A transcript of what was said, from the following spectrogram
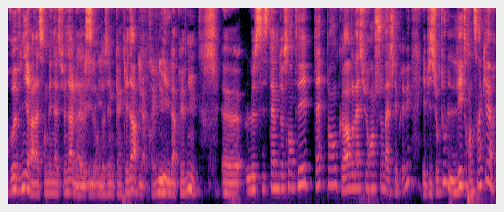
revenir à l'Assemblée nationale euh, en deuxième quinquennat. Il a prévenu. Il, a prévenu. Euh, le système de santé, peut-être pas encore. L'assurance chômage, c'est prévu. Et puis surtout, les 35 heures.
